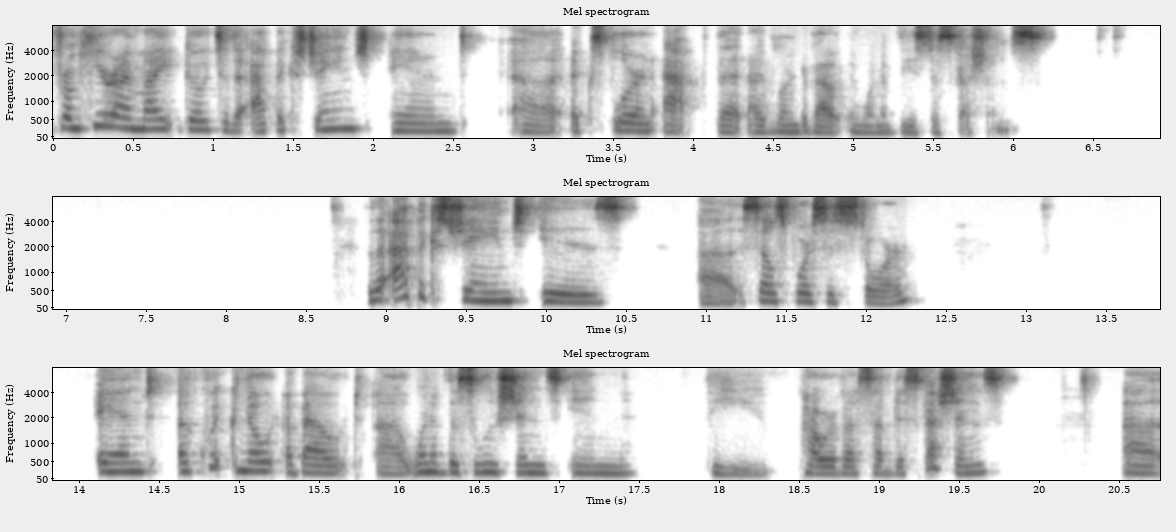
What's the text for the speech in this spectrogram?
from here, I might go to the App Exchange and uh, explore an app that I've learned about in one of these discussions. The App Exchange is uh, Salesforce's store and a quick note about uh, one of the solutions in the Power of Us Hub discussions, uh,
